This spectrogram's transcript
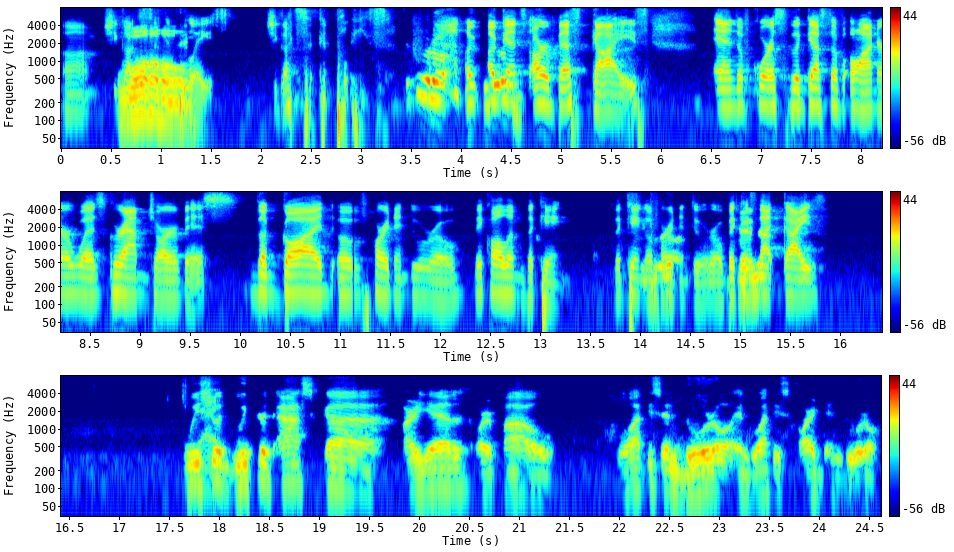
Um, she got Whoa. second place. She got second place against our best guys. And of course, the guest of honor was Graham Jarvis, the god of hard enduro. They call him the king, the king of hard enduro, because Kaya that guy's we Right. should we should ask uh, Ariel or Pau what is enduro and what is hard enduro.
